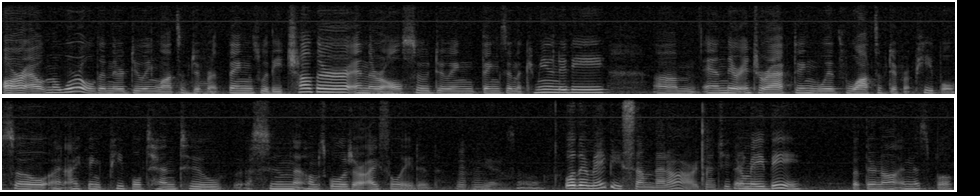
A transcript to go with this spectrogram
are out in the world and they're doing lots of mm-hmm. different things with each other, and they're mm-hmm. also doing things in the community, um, and they're interacting with lots of different people. So I, I think people tend to assume that homeschoolers are isolated. Mm-hmm. Yeah. So well, there may be some that are, don't you think? there may be, but they're not in this book.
